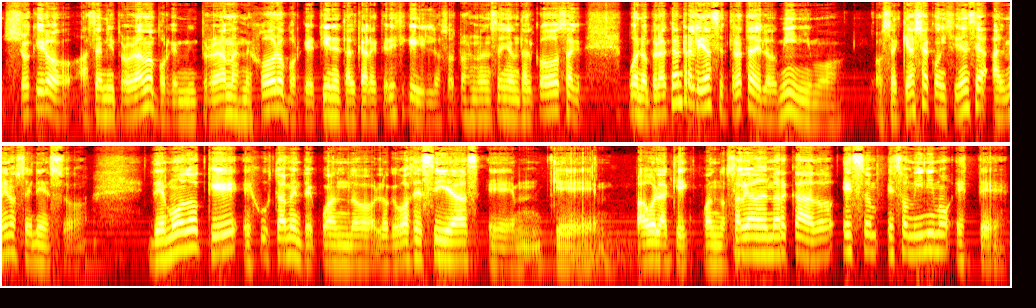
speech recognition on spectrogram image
yo quiero hacer mi programa porque mi programa es mejor o porque tiene tal característica y los otros no enseñan tal cosa. Bueno, pero acá en realidad se trata de lo mínimo, o sea, que haya coincidencia al menos en eso. De modo que eh, justamente cuando lo que vos decías, em, que Paola, que cuando salgan al mercado, eso, eso mínimo esté.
